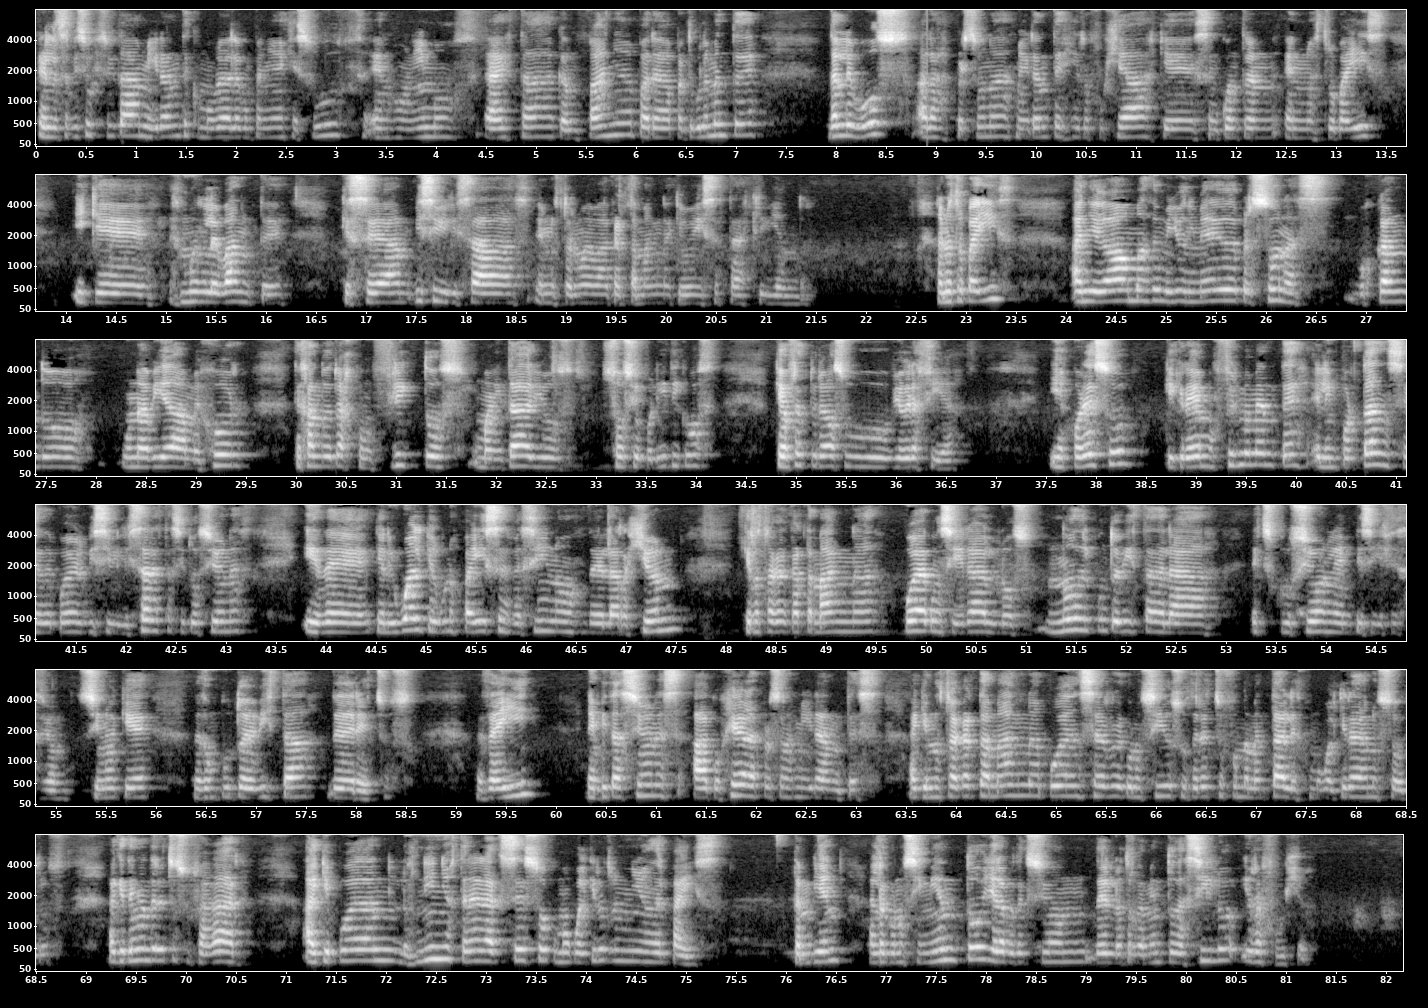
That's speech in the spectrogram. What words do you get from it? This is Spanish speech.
El Servicio Jesuita Migrantes, como obra de la Compañía de Jesús, eh, nos unimos a esta campaña para particularmente darle voz a las personas migrantes y refugiadas que se encuentran en nuestro país y que es muy relevante que sean visibilizadas en nuestra nueva Carta Magna que hoy se está escribiendo. A nuestro país han llegado más de un millón y medio de personas buscando una vida mejor, dejando atrás conflictos humanitarios, sociopolíticos que han fracturado su biografía. Y es por eso que creemos firmemente en la importancia de poder visibilizar estas situaciones y de que al igual que algunos países vecinos de la región, que nuestra Carta Magna pueda considerarlos no desde el punto de vista de la exclusión, la invisibilización, sino que desde un punto de vista de derechos. Desde ahí la invitación es a acoger a las personas migrantes, a que en nuestra Carta Magna puedan ser reconocidos sus derechos fundamentales como cualquiera de nosotros, a que tengan derecho a sufragar, a que puedan los niños tener acceso como cualquier otro niño del país. También al reconocimiento y a la protección del otorgamiento de asilo y refugio.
